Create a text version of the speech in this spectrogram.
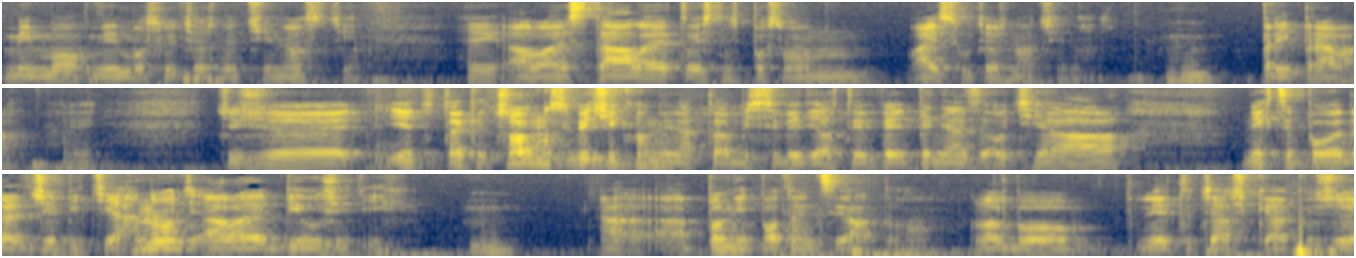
mimo, mimo súťažné činnosti. Hej, ale stále je to istým spôsobom aj súťažná činnosť. Mm-hmm. Príprava. Hej. Čiže je to také, človek musí byť šikovný na to, aby si vedel tie peniaze odtiaľ, nechcem povedať, že vyťahnuť, ale využiť ich. Mm-hmm a, a plný potenciál toho. Lebo je to ťažké, akože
